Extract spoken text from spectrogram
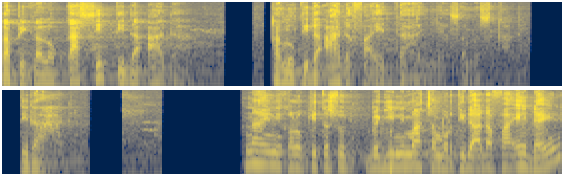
Tapi kalau kasih tidak ada, kamu tidak ada faedahnya sama sekali. Tidak ada. Nah ini kalau kita begini macam baru tidak ada faedah ini,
